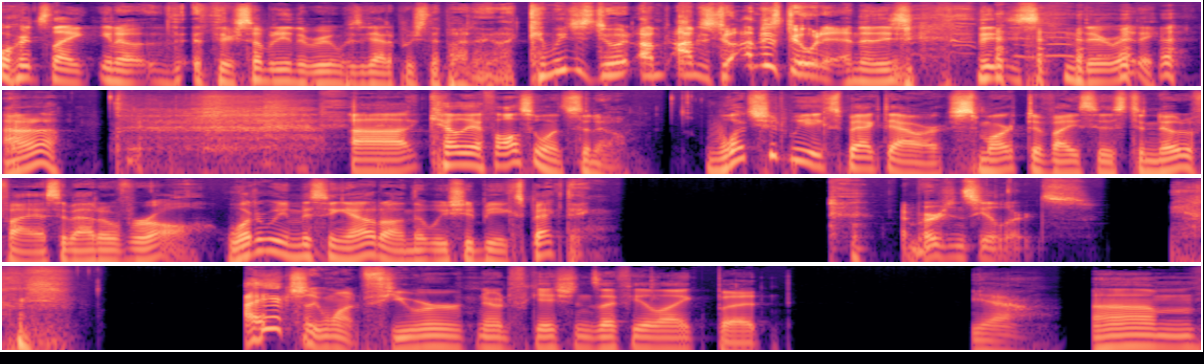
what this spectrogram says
Or it's like you know, th- there's somebody in the room who's got to push the button. They're like, "Can we just do it? I'm, I'm just, do- I'm just doing it," and then they just, they just, they're ready. I don't know. Uh, Kelly F also wants to know what should we expect our smart devices to notify us about overall. What are we missing out on that we should be expecting? Emergency alerts. I actually want fewer notifications, I feel like, but yeah. Um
